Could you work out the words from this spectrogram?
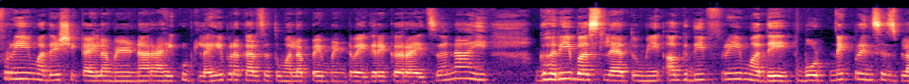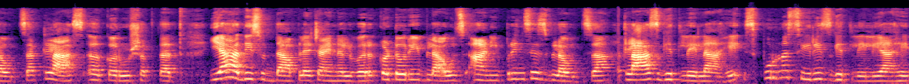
फ्रीमध्ये शिकायला मिळणार आहे. कुठल्याही प्रकारचं तुम्हाला पेमेंट वगैरे करायचं नाही. घरी बसल्या तुम्ही अगदी फ्रीमध्ये बोटनेक प्रिन्सेस ब्लाऊजचा क्लास करू शकतात. याआधी सुद्धा आपल्या चॅनलवर कटोरी ब्लाऊज आणि प्रिन्सेस ब्लाऊजचा क्लास घेतलेला आहे. पूर्ण सिरीज घेतलेली आहे.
